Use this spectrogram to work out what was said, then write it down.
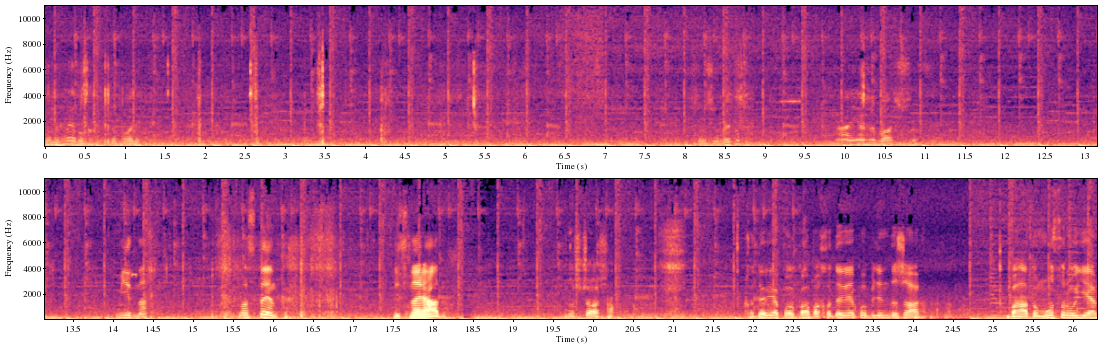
Тут не глибоко доволі. Що вже викопав? А, я вже бачу, що це. Мідна пластинка від снаряду. Ну що ж, ходив я по окопах, ходив я по бліндажах, багато мусору є.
